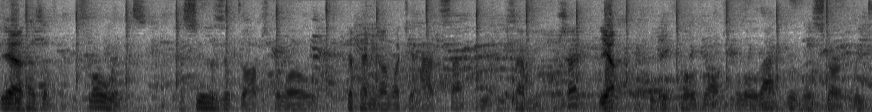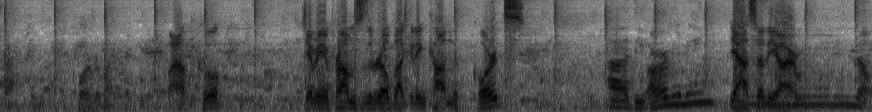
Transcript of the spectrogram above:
Yeah. because of flow rates. As soon as it drops below, depending on what you have set, usually 70%, Yep. if the flow drops below that, it will start retracting quarter by quarter. Wow, cool. Do you have any problems with the robot getting caught in the cords? Uh, the arm, you mean? Yeah, so the arm. No.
